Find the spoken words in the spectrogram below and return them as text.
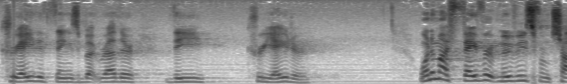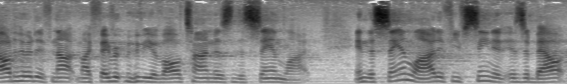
created things, but rather the Creator. One of my favorite movies from childhood, if not my favorite movie of all time, is The Sandlot. And The Sandlot, if you've seen it, is about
